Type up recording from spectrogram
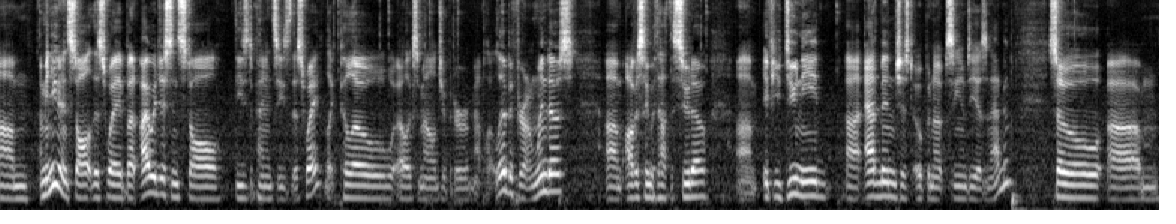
um, I mean, you can install it this way, but I would just install these dependencies this way, like Pillow, LXML, Jupyter, Matplotlib if you're on Windows, um, obviously without the sudo. Um, if you do need uh, admin, just open up CMD as an admin. So um,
